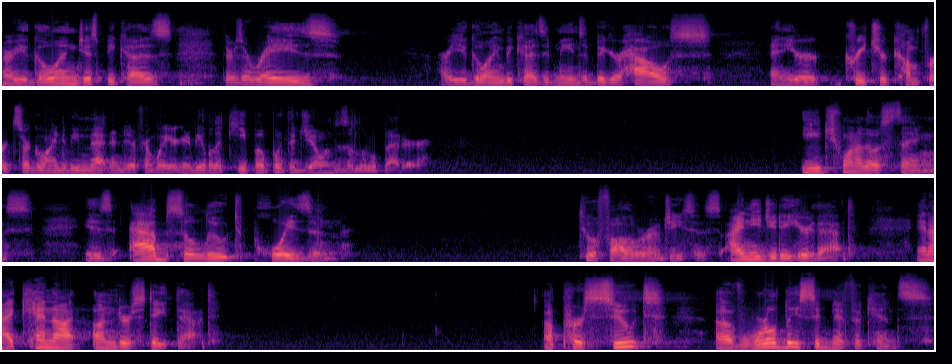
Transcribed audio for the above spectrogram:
Are you going just because there's a raise? Are you going because it means a bigger house and your creature comforts are going to be met in a different way? You're going to be able to keep up with the Joneses a little better. Each one of those things is absolute poison to a follower of Jesus. I need you to hear that. And I cannot understate that. A pursuit of worldly significance,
